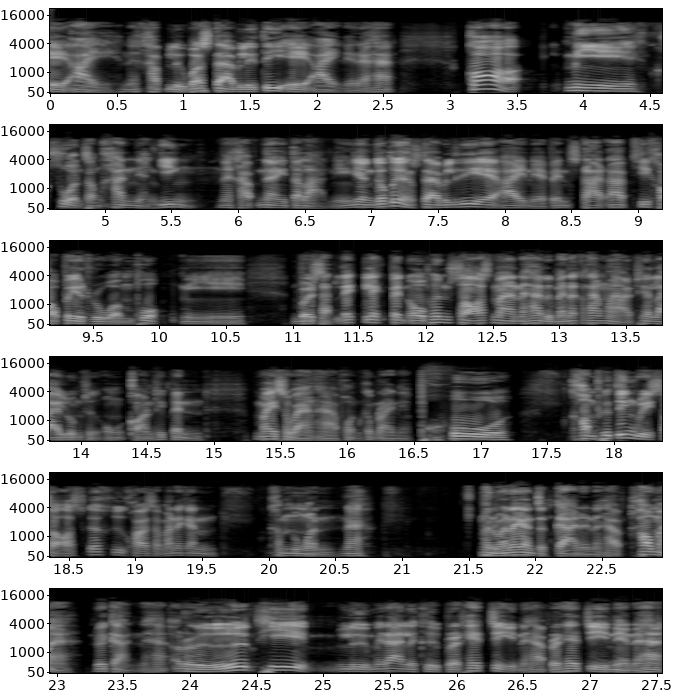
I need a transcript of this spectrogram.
AI นะครับหรือว่า Stability AI เนี่ยนะฮะก็ มีส่วนสำคัญอย่างยิ่งนะครับในตลาดนี้อย่างยกตัวอย่าง Stability AI เนี่ยเป็นสตาร์ทอัพที่เขาไปรวมพวกมีบริษัทเล็ก ๆ เป็น Open Source มานะฮะหรือแม้กระทั่งมหาวิทยาลัยรวมถึงองค์กรที่เป็นไม่แสวงหาผลกำไรเนี่ยผู้ computing resource ก็คือความสามารถในการคำนวณนะมันว่าในการจัดการเนี่ยนะครับเข้ามาด้วยกันนะฮะหรือที่ลืมไม่ได้เลยคือประเทศจีนนะครับประเทศจีนเนี่ยนะฮะ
